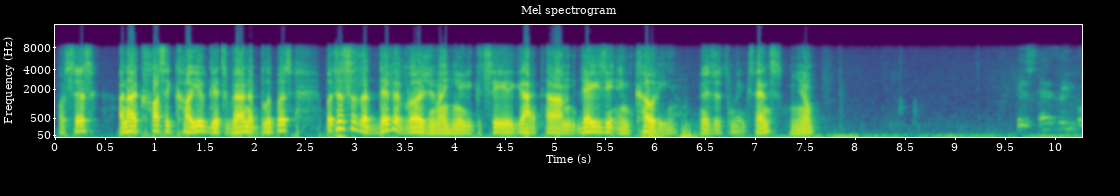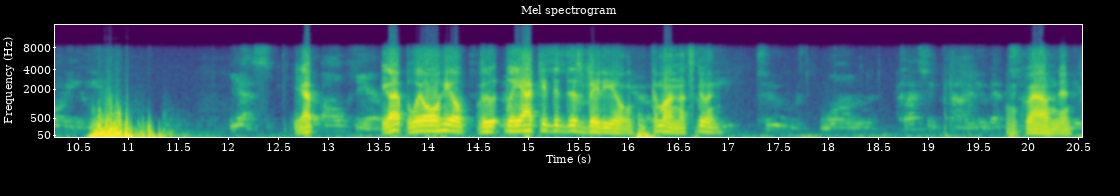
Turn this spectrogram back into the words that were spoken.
What's this? Another classic Caillou gets grounded bloopers, but this is a different version right here. You can see you got um, Daisy and Cody. It just makes sense, you know? Is everybody here? Yes. Yep. We're all here. Yep, we're all here. We, we acted in this video. Come on, let's do it. Two, one. Classic Caillou gets Grounded.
